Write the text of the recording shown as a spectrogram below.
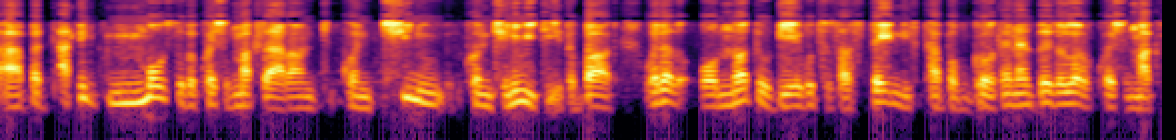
Uh, but I think most of the question marks are around continue, continuity. It's about whether or not they'll be able to sustain this type of growth. And there's a lot of question marks,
